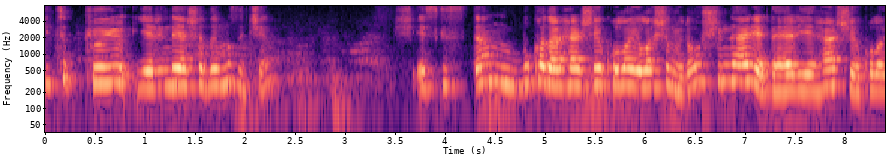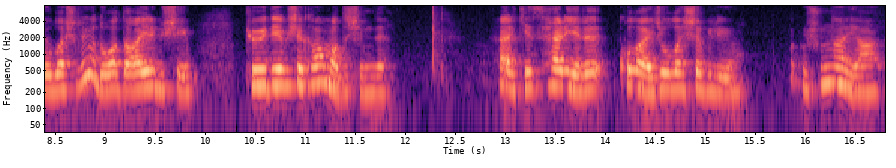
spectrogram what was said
bir tık köyü yerinde yaşadığımız için eskisinden bu kadar her şeye kolay ulaşılmıyordu. Şimdi her yerde her yer, her şeye kolay ulaşılıyordu. O da ayrı bir şey. Köy diye bir şey kalmadı şimdi. Herkes her yere kolayca ulaşabiliyor. Bakın şunlar ya.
